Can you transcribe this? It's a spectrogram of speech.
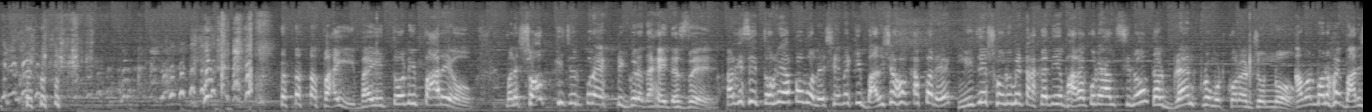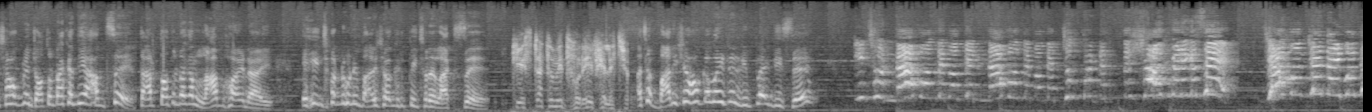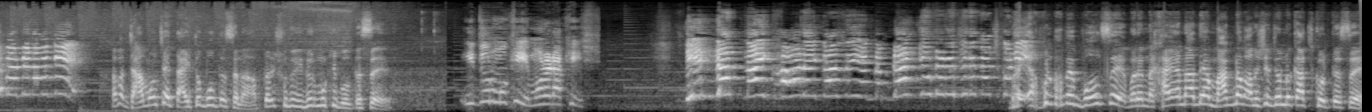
ভাই ভাই তনি পারেও। মানে সব কিছুর পুরো অ্যাক্টিং করে দেখাইতেছে। আগে সেই তনি আপা বলে সে নাকি বারিশা হক আপারে নিজের শোরুমে টাকা দিয়ে ভাড়া করে আনছিল তার ব্র্যান্ড প্রমোট করার জন্য। আমার মনে হয় বারিশা হকরে যত টাকা দিয়ে আনছে তার তত টাকা লাভ হয় নাই। এই জন্য উনি বারিশা হকের পিছনে লাগছে। কেসটা তুমি ধরেই ফেলেছো। আচ্ছা বারিশা হক আবার এটা রিপ্লাই দিছে। কিছু না বলতে বলতে না বলতে বলতে চুপ থাকতে থাকতে সাজ বেড়ে গেছে। যা মন চায় তাই বলতে পারবেন আমাকে। আবার যা মন চায় তাই তো বলতেছে না আপনার শুধু ইঁদুর মুখী বলতেছে। ইঁদুর মুখী মনে রাখিস। ভাই এমন ভাবে বলছে মানে খায়া না দেয়া মাগনা মানুষের জন্য কাজ করতেছে।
